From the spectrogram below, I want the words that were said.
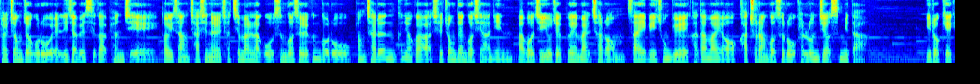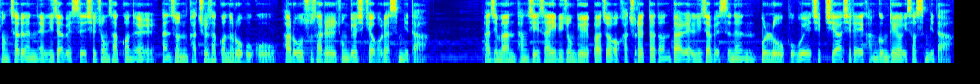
결정적으로 엘리자베스가 편지에 더 이상 자신을 찾지 말라고 쓴 것을 근거로 경찰은 그녀가 실종된 것이 아닌 아버지 요제프의 말처럼 사이비 종교에 가담하여 가출한 것으로 결론 지었습니다. 이렇게 경찰은 엘리자베스 실종 사건을 단순 가출 사건으로 보고 바로 수사를 종결시켜 버렸습니다. 하지만 당시 사이비 종교에 빠져 가출했다던 딸 엘리자베스는 홀로 부부의 집 지하실에 감금되어 있었습니다.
